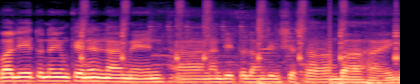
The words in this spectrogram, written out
Bali ito na yung kennel namin. Uh, nandito lang din siya sa bahay.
